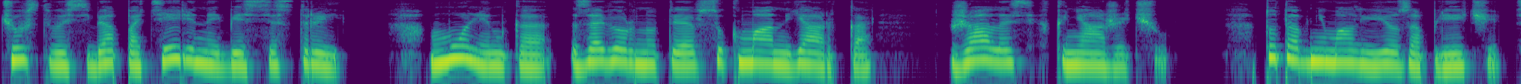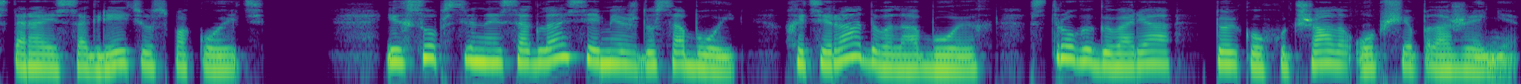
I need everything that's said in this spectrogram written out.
чувствуя себя потерянной без сестры, Моленко, завернутая в сукман ярко, жалась к княжичу. Тот обнимал ее за плечи, стараясь согреть и успокоить. Их собственное согласие между собой, хоть и радовало обоих, строго говоря, только ухудшало общее положение.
